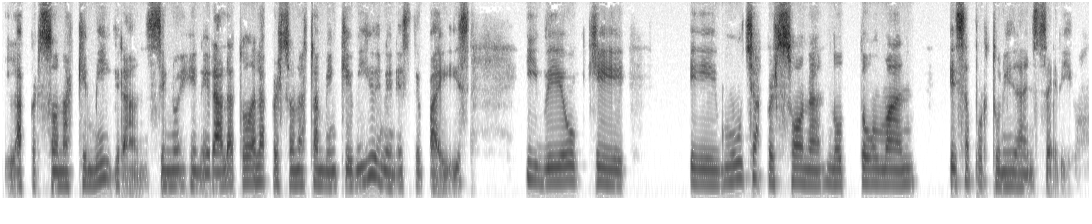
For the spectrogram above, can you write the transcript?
las personas que migran, sino en general a todas las personas también que viven en este país. Y veo que eh, muchas personas no toman esa oportunidad en serio.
